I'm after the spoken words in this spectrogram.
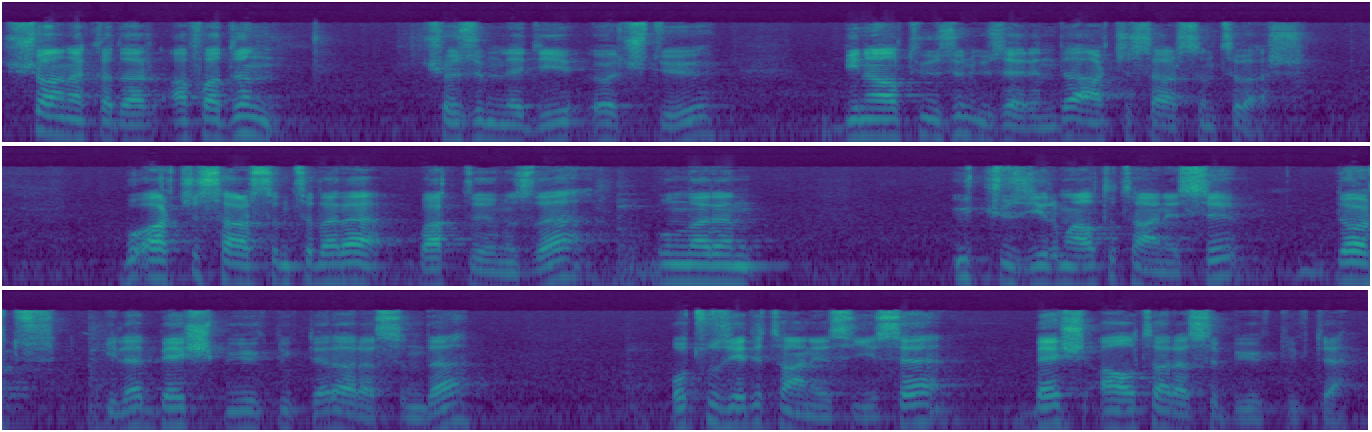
Şu ana kadar AFAD'ın çözümlediği, ölçtüğü 1600'ün üzerinde artçı sarsıntı var. Bu artçı sarsıntılara baktığımızda bunların 326 tanesi 4 ile 5 büyüklükleri arasında, 37 tanesi ise 5-6 arası büyüklükte.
